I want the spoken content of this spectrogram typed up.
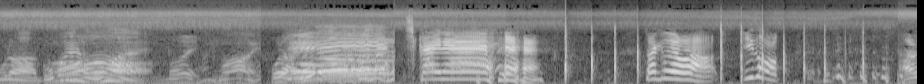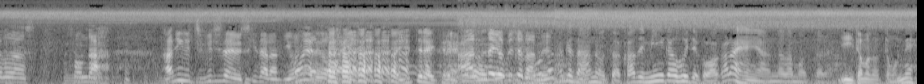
ほら、5万円のうまい。ほら、えー、近いねー。拓也はいいぞ。ありがとうございます。そんな谷口藤田より好きだなんて言わないでください。言ってない言ってない。あんな寄せちゃダメ竹さん、あんな打ったら風右から吹いてるか分からへんやん、あんな球打ったら。いい球だったもんね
